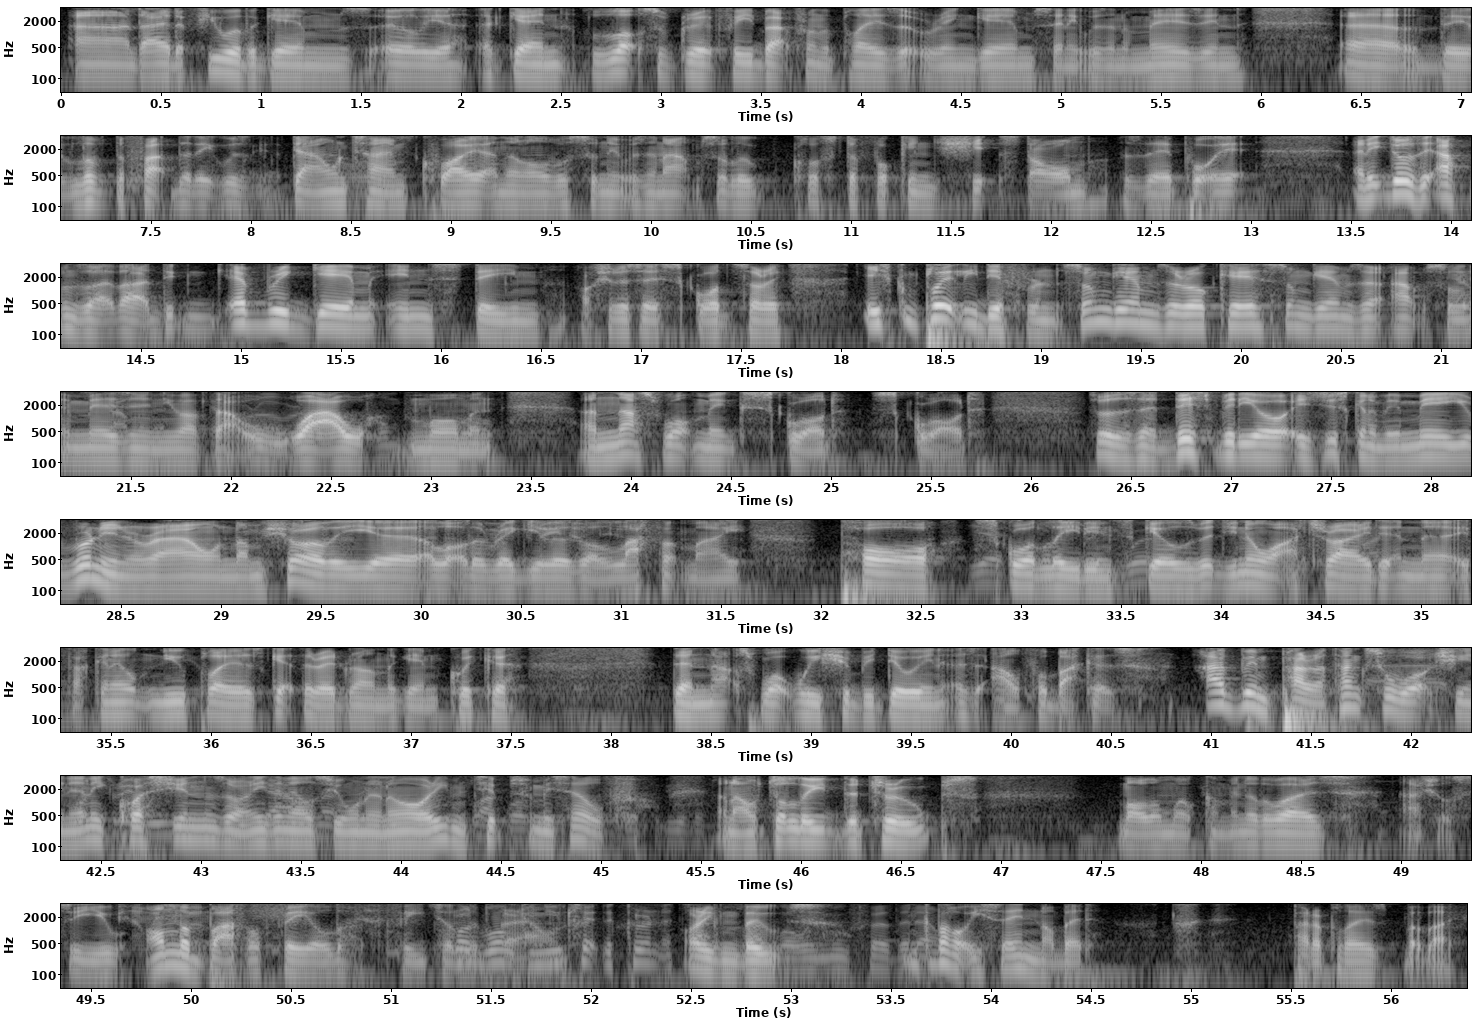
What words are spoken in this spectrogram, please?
And I had a few other games earlier. Again, lots of great feedback from the players that were in game, saying it was an amazing. Uh, they loved the fact that it was downtime, quiet, and then all of a sudden it was an absolute cluster fucking shitstorm, as they put it. And it does, it happens like that. Every game in Steam, or should I say Squad, sorry, is completely different. Some games are okay, some games are absolutely amazing, and you have that wow moment. And that's what makes Squad Squad. So as I said, this video is just going to be me running around. I'm sure the uh, a lot of the regulars will laugh at my poor squad leading skills, but you know what? I tried, and uh, if I can help new players get their head around the game quicker, then that's what we should be doing as alpha backers. I've been Para. Thanks for watching. Any questions or anything else you want to know, or even tips for myself and how to lead the troops, more than welcome. In other words, I shall see you on the battlefield, feet on the ground, or even boots. Think about what you're saying, knobhead. Para players, bye bye.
